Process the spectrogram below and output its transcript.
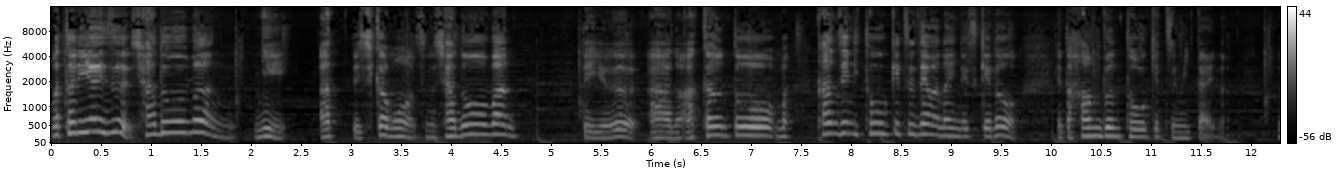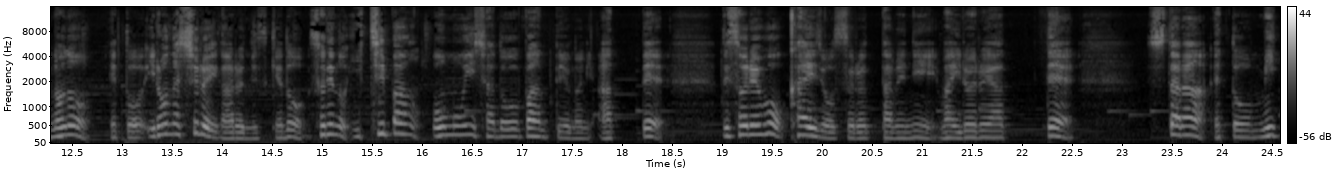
まあ、とりあえず、シャドーバンにあって、しかも、そのシャドーバンっていう、あの、アカウントを、まあ、完全に凍結ではないんですけど、えっと、半分凍結みたいなのの、えっと、いろんな種類があるんですけど、それの一番重いシャドーバンっていうのにあって、で、それを解除するために、まあ、いろいろやって、したら、えっと、3日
